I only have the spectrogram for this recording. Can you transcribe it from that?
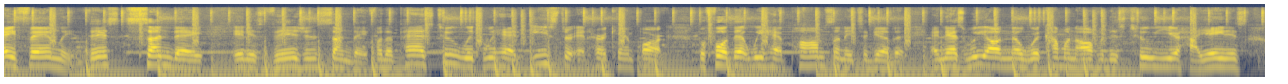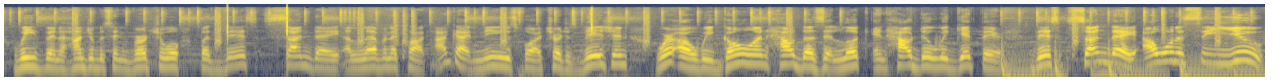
Hey family, this Sunday it is Vision Sunday. For the past two weeks we had Easter at Hurkamp Park. Before that we had Palm Sunday together. And as we all know, we're coming off of this two-year hiatus. We've been 100% virtual, but this Sunday, 11 o'clock, I got news for our church's vision. Where are we going? How does it look? And how do we get there? This Sunday, I want to see you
